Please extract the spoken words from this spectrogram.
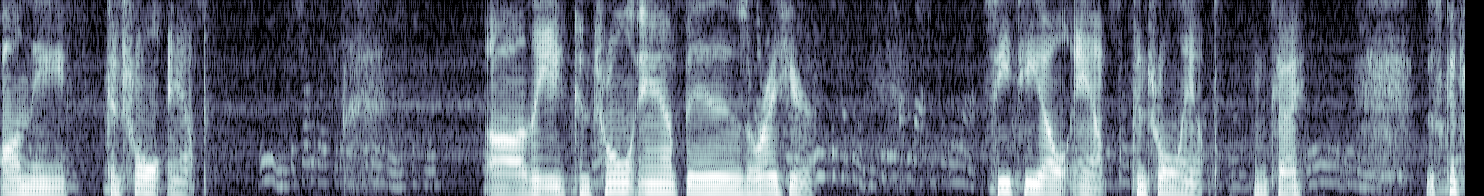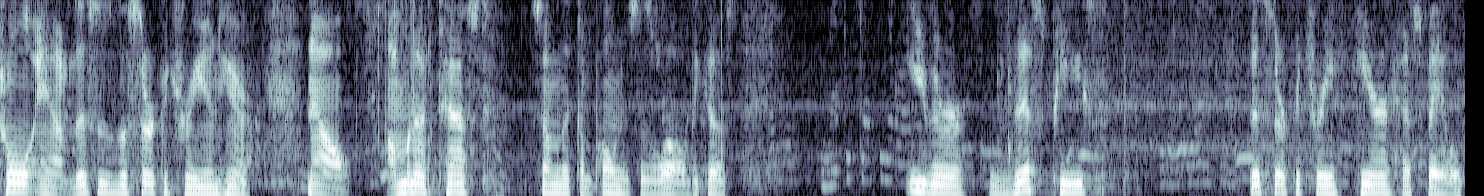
on the control amp. Uh, the control amp is right here. CTL amp, control amp, okay? This control amp, this is the circuitry in here. Now, I'm going to test some of the components as well because either this piece, this circuitry here has failed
